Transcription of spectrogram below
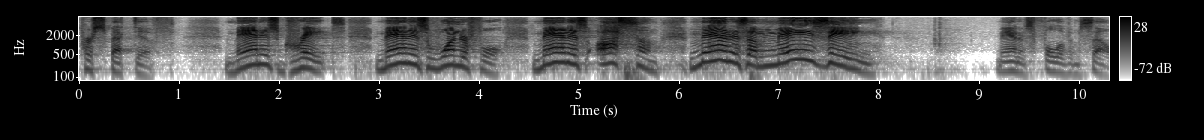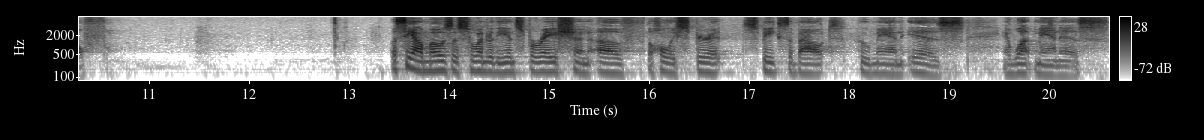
perspective. Man is great. Man is wonderful. Man is awesome. Man is amazing. Man is full of himself. Let's see how Moses, who under the inspiration of the Holy Spirit, speaks about who man is and what man is.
